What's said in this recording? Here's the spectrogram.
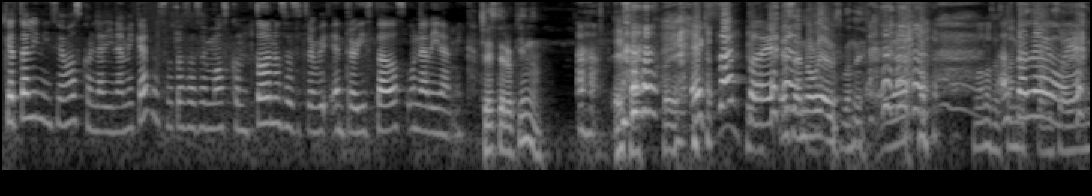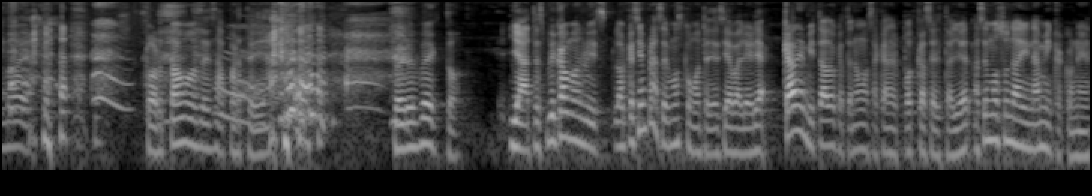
¿Qué tal iniciamos con la dinámica? Nosotros hacemos con todos nuestros entrevi- entrevistados una dinámica. Chester o Kingdom. Ajá. Exacto. Exacto. ¿eh? Esa no voy a responder. Ya, no nos están Hasta luego, ya. Cortamos esa parte ya. Perfecto. Ya, te explicamos, Luis. Lo que siempre hacemos, como te decía Valeria, cada invitado que tenemos acá en el podcast del taller, hacemos una dinámica con él.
